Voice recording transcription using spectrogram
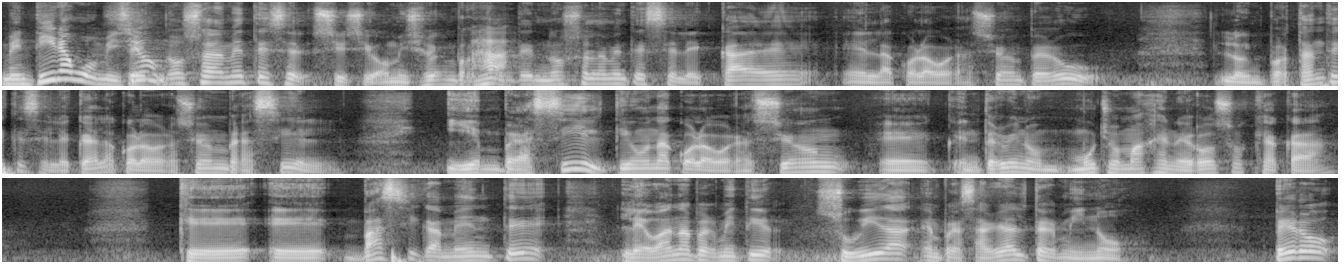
¿Mentira o omisión? no solamente se, sí, sí, omisión importante, no solamente se le cae en la colaboración en Perú, lo importante es que se le cae la colaboración en Brasil. Y en Brasil tiene una colaboración eh, en términos mucho más generosos que acá, que eh, básicamente le van a permitir, su vida empresarial terminó, pero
